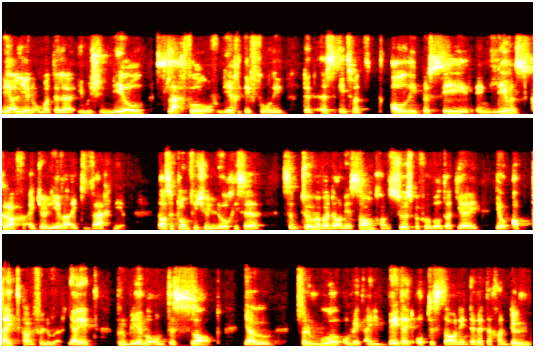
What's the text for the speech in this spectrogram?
nie alleen omdat hulle emosioneel sleg voel of negatief voel nie, dit is iets wat al die plesier en lewenskrag uit jou lewe uit wegneem. Daar's 'n klomp fisiologiese simptome wat daarmee saamgaan, soos byvoorbeeld dat jy jou aptyt kan verloor. Jy het probleme om te slaap. Jou vermoë om net uit die bed uit op te staan en dinge te gaan doen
